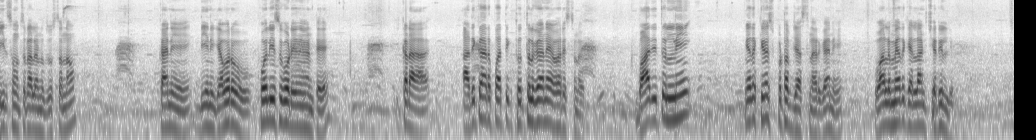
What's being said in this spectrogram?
ఐదు సంవత్సరాలను చూస్తున్నాం. కానీ దీనికి ఎవరు పోలీసు కూడా ఏంటంటే ఇక్కడ అధికార పార్టీకి తొత్తులుగానే వ్యవహరిస్తున్నారు. బాధితుల్ని మీద కేసు పుట్టప్ చేస్తున్నారు కానీ వాళ్ళ మీదకి ఎలాంటి చర్యలు లేవు. సో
